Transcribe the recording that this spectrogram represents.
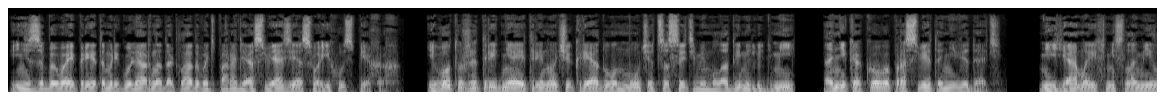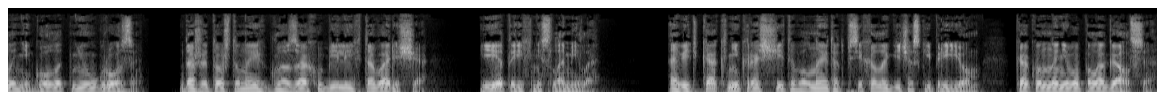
и не забывай при этом регулярно докладывать по радиосвязи о своих успехах. И вот уже три дня и три ночи кряду он мучится с этими молодыми людьми, а никакого просвета не видать. Ни яма их не сломила, ни голод, ни угрозы. Даже то, что на их глазах убили их товарища, и это их не сломило. А ведь как Ник рассчитывал на этот психологический прием, как он на него полагался.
